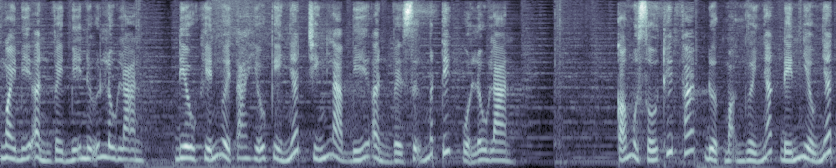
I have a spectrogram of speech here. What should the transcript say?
Ngoài bí ẩn về mỹ nữ Lâu Lan, điều khiến người ta hiếu kỳ nhất chính là bí ẩn về sự mất tích của Lâu Lan. Có một số thuyết pháp được mọi người nhắc đến nhiều nhất.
